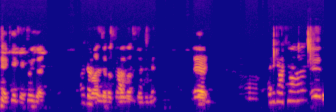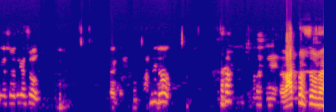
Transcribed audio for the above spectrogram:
কে কে কই যায় বাচ্চাটা চলে যাচ্ছে রাগ করছ না?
